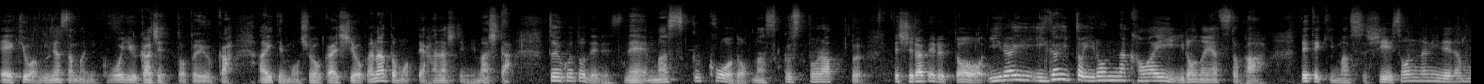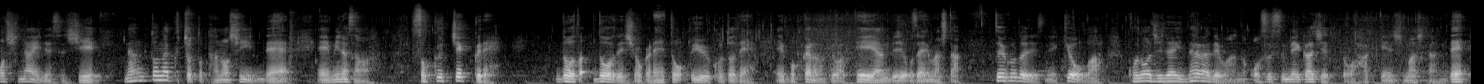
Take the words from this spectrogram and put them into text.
えー、今日は皆様にこういうガジェットというかアイテムを紹介しようかなと思って話してみました。ということでですねマスクコードマスクストラップで調べると意外といろんな可愛い色のやつとか出てきますしそんなに値段もしないですしなんとなくちょっと楽しいんで、えー、皆様即チェックでどうだどうでしょうかねということで、えー、僕からの今日は提案でございました。ということでですね今日はこの時代ならではのおすすめガジェットを発見しましたんで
